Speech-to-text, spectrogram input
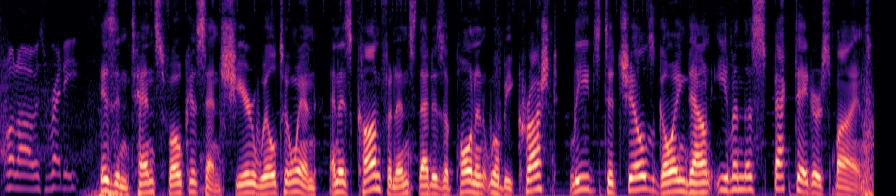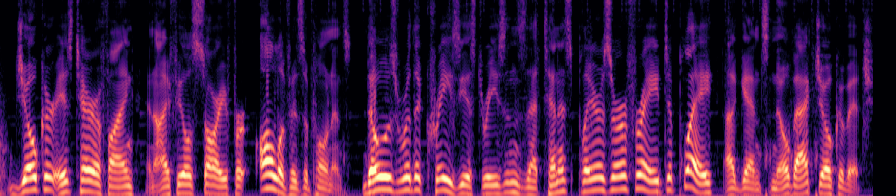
Well, I was ready. His intense focus and sheer will to win, and his confidence that his opponent will be crushed, leads to chills going down even the spectator spines. Joker is terrifying, and I feel sorry for all of his opponents. Those were the craziest reasons that tennis players are afraid to play against Novak Djokovic.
